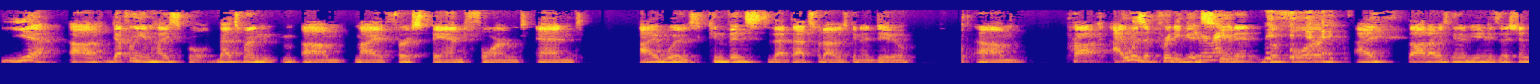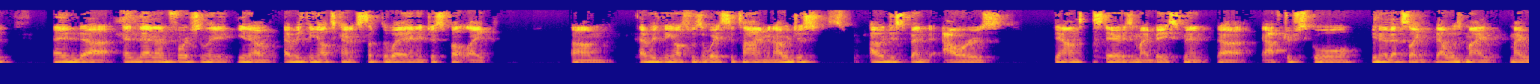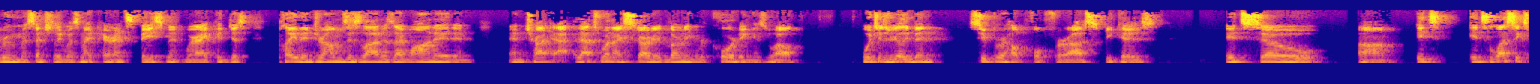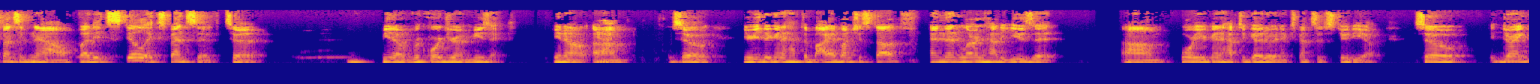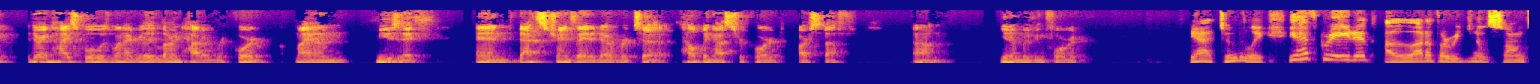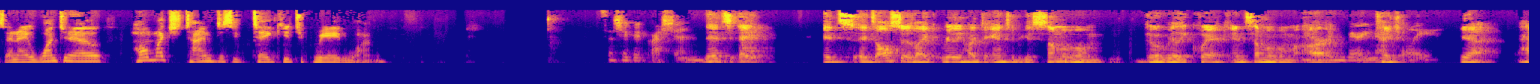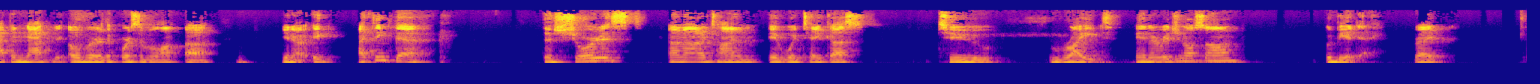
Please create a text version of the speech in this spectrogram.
Yeah, uh, definitely in high school. That's when um, my first band formed, and I was convinced that that's what I was going to do. Um, pro- I was a pretty good right. student before I thought I was going to be a musician, and uh, and then unfortunately, you know, everything else kind of slipped away, and it just felt like um, everything else was a waste of time. And I would just I would just spend hours downstairs in my basement uh, after school. You know, that's like that was my my room essentially was my parents' basement where I could just play the drums as loud as I wanted and and try. Uh, that's when I started learning recording as well, which has really been super helpful for us because it's so um, it's it's less expensive now, but it's still expensive to you know record your own music. You know, yeah. um, so you're either going to have to buy a bunch of stuff and then learn how to use it, um, or you're going to have to go to an expensive studio. So during during high school was when I really learned how to record my own music, and that's translated over to helping us record our stuff. Um, you know, moving forward. Yeah, totally. You have created a lot of original songs, and I want to know how much time does it take you to create one? Such a good question. It's it, it's it's also like really hard to answer because some of them go really quick and some of them are very naturally. Take, yeah, happen not over the course of a long. Uh, you know, it, I think that the shortest amount of time it would take us to write an original song would be a day, right?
